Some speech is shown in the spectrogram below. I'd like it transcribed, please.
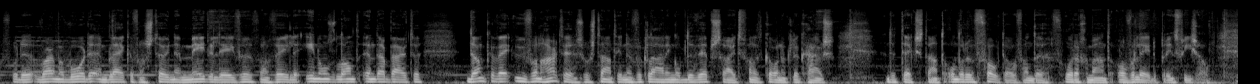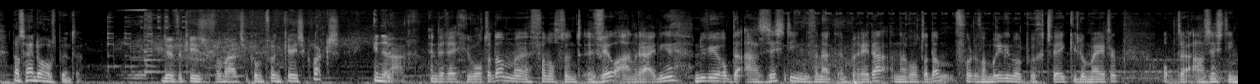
Voor de warme woorden en blijken van steun en medeleven van velen in ons land en daarbuiten danken wij u van harte. Zo staat in een verklaring op de website van het Koninklijk Huis. De tekst staat onder een foto van de vorige maand overleden prins Friso. Dat zijn de hoofdpunten. De verkeersinformatie komt van Kees Kwaks in Den Haag. In de regio Rotterdam eh, vanochtend veel aanrijdingen. Nu weer op de A16 vanuit Breda naar Rotterdam... voor de Van Brienenoordbrug 2 kilometer. Op de A16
